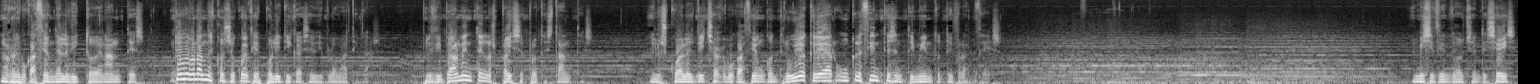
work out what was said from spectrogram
La revocación del edicto de Nantes tuvo grandes consecuencias políticas y diplomáticas, principalmente en los países protestantes, en los cuales dicha revocación contribuyó a crear un creciente sentimiento antifrancés. En 1686,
